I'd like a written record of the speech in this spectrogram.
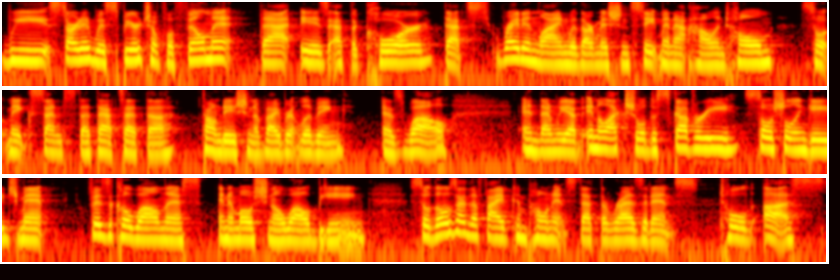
we started with spiritual fulfillment. That is at the core. That's right in line with our mission statement at Holland Home. So it makes sense that that's at the foundation of Vibrant Living as well. And then we have intellectual discovery, social engagement, physical wellness, and emotional well being. So those are the five components that the residents told us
